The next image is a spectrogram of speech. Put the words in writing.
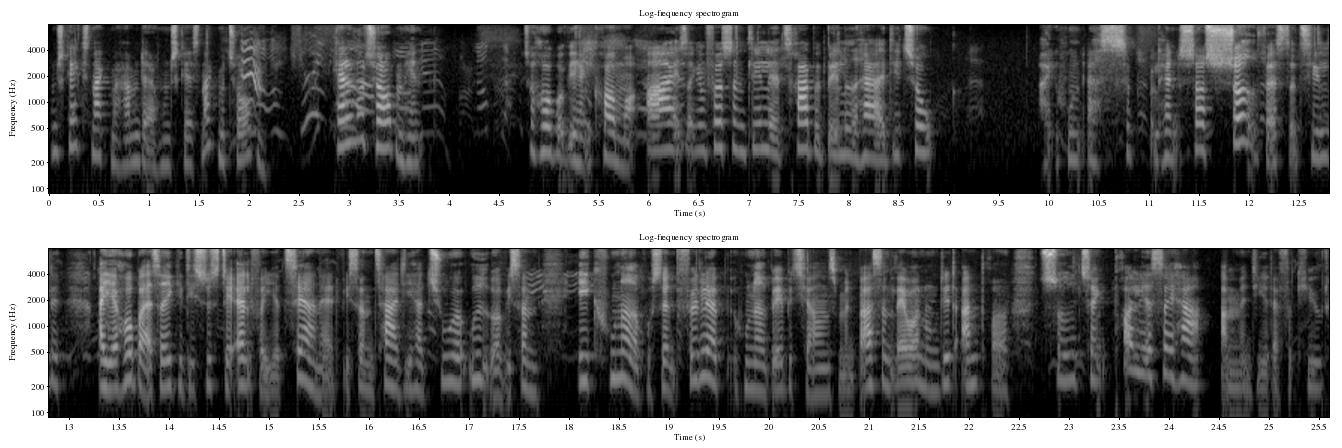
Hun skal ikke snakke med ham der. Hun skal snakke med Torben. Kald nu Torben hen. Så håber vi, han kommer. Ej, så kan vi få sådan et lille trappebillede her af de to. Ej, hun er simpelthen så sød, faster Tilde. Ej, jeg håber altså ikke, at de synes, det er alt for irriterende, at vi sådan tager de her ture ud, hvor vi sådan ikke 100% følger 100 Baby Challenge, men bare sådan laver nogle lidt andre søde ting. Prøv lige at se her. Jamen, de er da for cute.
